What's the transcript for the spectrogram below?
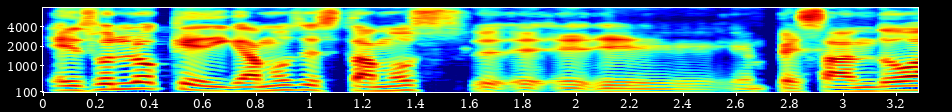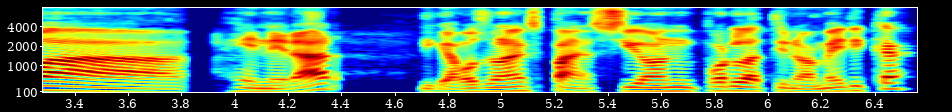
Eso es lo que, digamos, estamos eh, eh, eh, empezando a generar digamos, una expansión por Latinoamérica.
